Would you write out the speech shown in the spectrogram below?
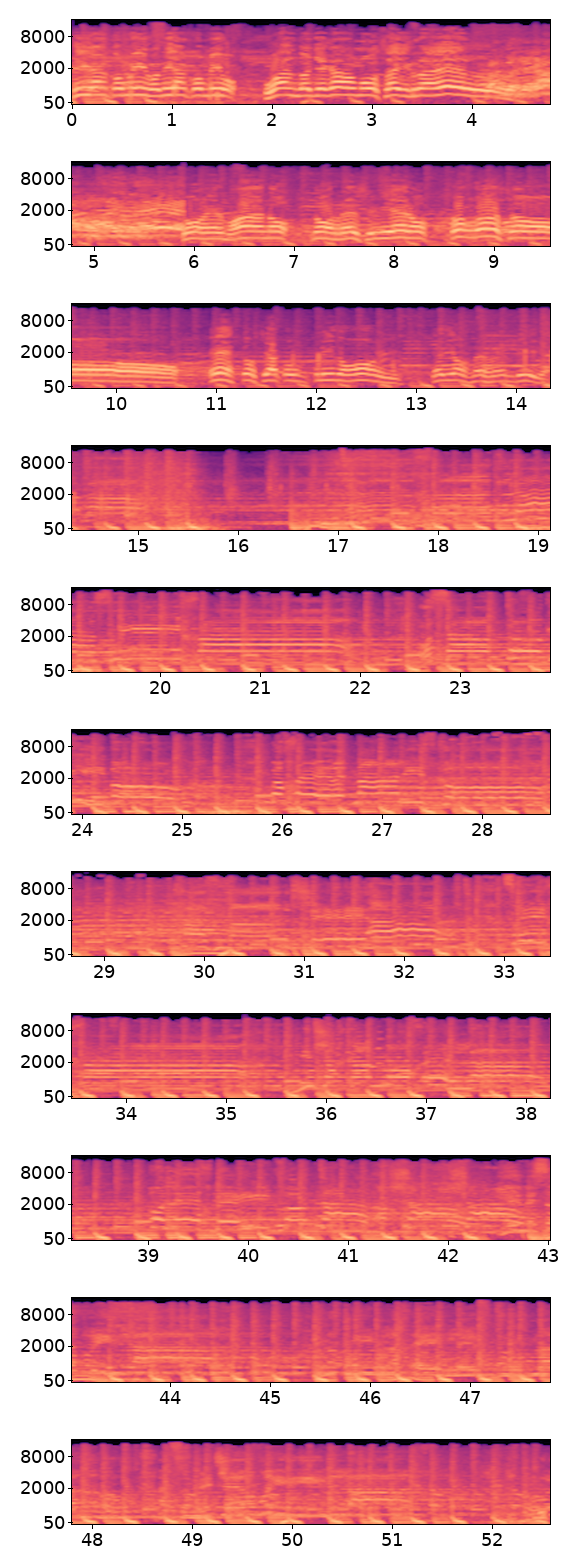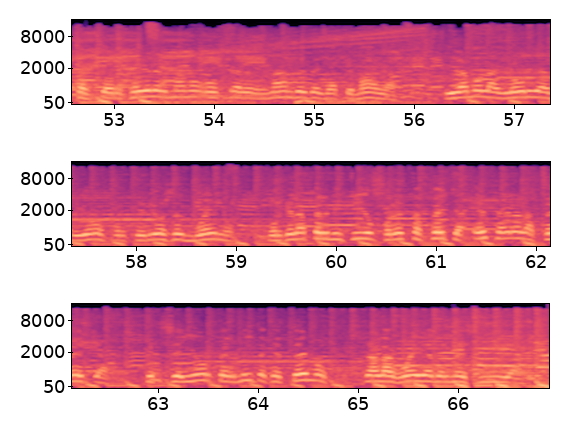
digan conmigo, digan conmigo, cuando llegamos a Israel. Cuando llegamos a Israel. Los hermanos nos recibieron con gozo. Esto se ha cumplido hoy. Que Dios les bendiga. Pastor, soy el hermano Oscar Hernández de Guatemala y damos la gloria a Dios porque Dios es bueno, porque Él ha permitido por esta fecha, esta era la fecha que el Señor permite que estemos tras las huellas del Mesías.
